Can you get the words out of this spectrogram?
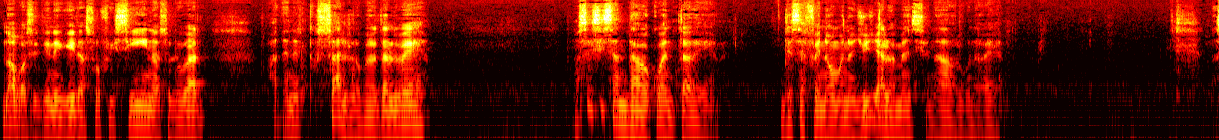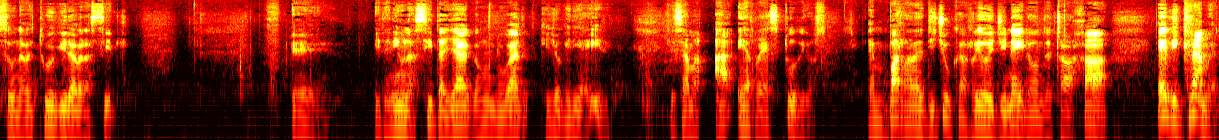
No, pues si tiene que ir a su oficina, a su lugar, va a tener que usarlo, pero tal vez no sé si se han dado cuenta de, ese fenómeno, yo ya lo he mencionado alguna vez. No sé, una vez tuve que ir a Brasil eh, y tenía una cita ya con un lugar que yo quería ir, que se llama AR Studios, en Barra de Tijuca, Río de Janeiro, donde trabajaba Eddie Kramer,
